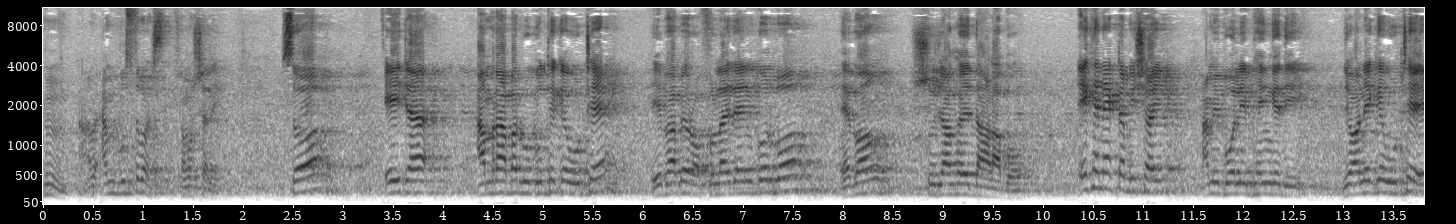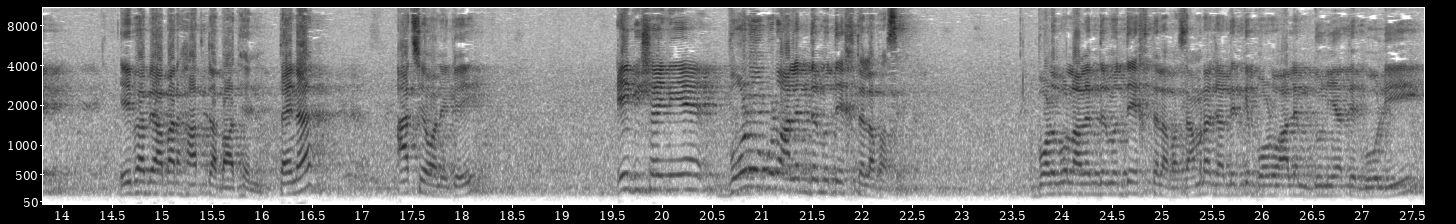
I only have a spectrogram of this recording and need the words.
হুম আমি- আমি বুঝতে পারছি সমস্যা নেই। সো এইটা আমরা আবার রুকু থেকে উঠে এভাবে রফলাই দাইন করব এবং সোজা হয়ে দাঁড়াবো। এখানে একটা বিষয় আমি বলি, ভেঙে দিই, যে অনেকে উঠে এইভাবে আবার হাতটা বাঁধেন, তাই না? আছে অনেকেই। এই বিষয় নিয়ে বড় বড় আলেমদের মধ্যে ইখতলাফ আছে। বড় বড় আলেমদের মধ্যে ইখতলাফ আছে। আমরা যাদেরকে বড় আলেম দুনিয়াতে বলি,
